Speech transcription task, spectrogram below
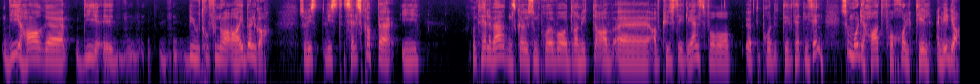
de har uh, de, blir jo truffet nå av AI-bølger. Så hvis, hvis, selskapet i rundt hele verden skal jo som prøve å dra nytte av, av kunstig intelligens for å øke produktiviteten sin, så må de ha et forhold til Nvidia.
